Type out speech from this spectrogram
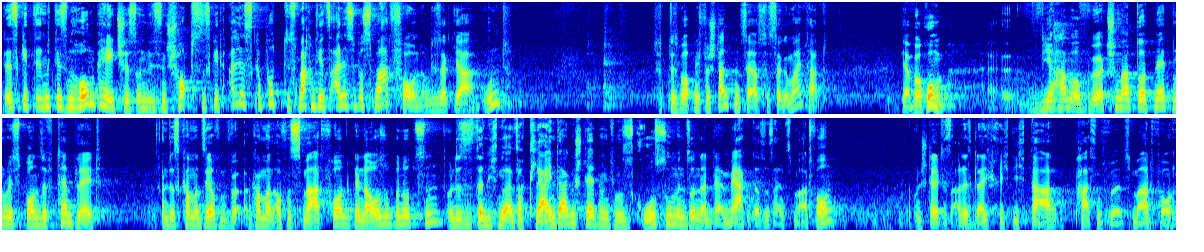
Das geht mit diesen Homepages und diesen Shops, das geht alles kaputt. Das machen die jetzt alles über Smartphone. Haben gesagt, ja und? Ich habe das überhaupt nicht verstanden zuerst, was er gemeint hat. Ja, warum? Wir haben auf virtuamat.net ein responsive Template und das kann man, auf dem, kann man auf dem Smartphone genauso benutzen und es ist dann nicht nur einfach klein dargestellt und ich muss es groß zoomen, sondern der merkt, das ist ein Smartphone und stellt das alles gleich richtig dar, passend für ein Smartphone.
